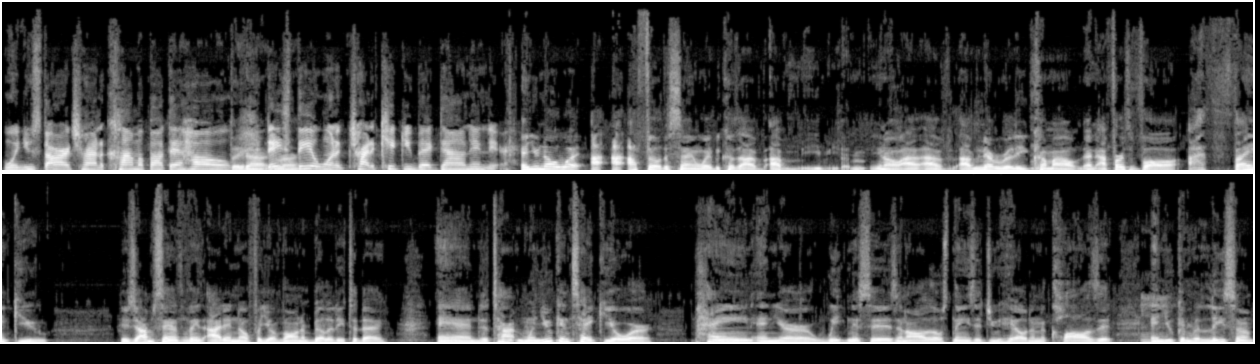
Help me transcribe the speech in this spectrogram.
when you start trying to climb up out that hole, They they right. still want to try to kick you back down in there. And you know what? I, I, I feel the same way because I've, I've you, know, I, I've, I've never really come out. And I, first of all, I thank you because I'm saying some things I didn't know for your vulnerability today, and the time when you can take your pain and your weaknesses and all of those things that you held in the closet Mm-hmm. and you can release them.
